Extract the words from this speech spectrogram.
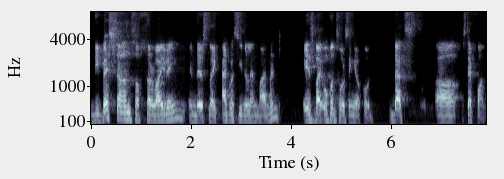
The best chance of surviving in this like adversarial environment is by open sourcing your code. That's uh, step one.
